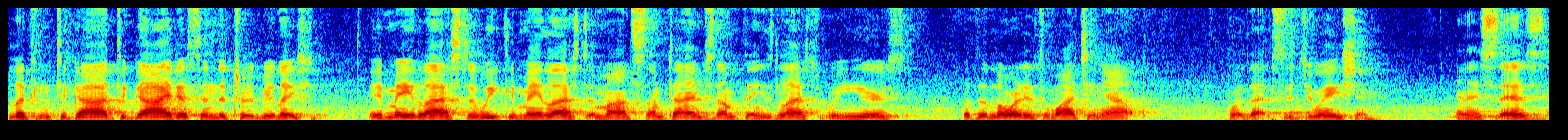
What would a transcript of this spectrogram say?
looking to God to guide us in the tribulation. It may last a week, it may last a month. Sometimes some things last for years, but the Lord is watching out for that situation. And it says,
